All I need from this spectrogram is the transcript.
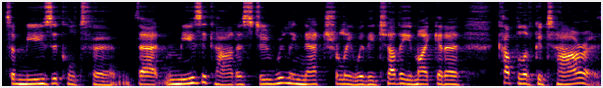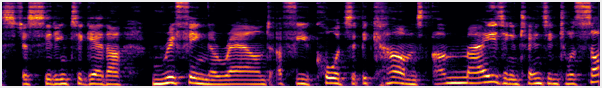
it's a musical term that music artists do really naturally with each other. You might get a couple of guitarists just sitting together, riffing around a few chords. It becomes amazing and turns into a song.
